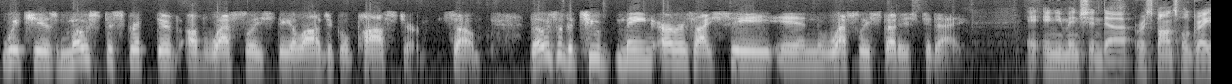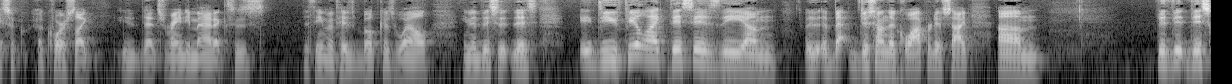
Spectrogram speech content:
which is most descriptive of Wesley's theological posture. So those are the two main errors I see in Wesley studies today. And you mentioned uh, responsible grace, of course, like that's Randy Maddox's the theme of his book as well. You know, this is this. Do you feel like this is the um, just on the cooperative side? Um, this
